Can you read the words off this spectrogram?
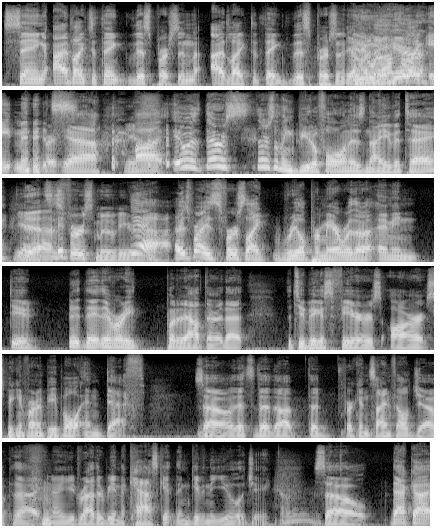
saying I'd like to thank this person. I'd like to thank this person. Yeah, and it went on for here? like eight minutes. Yeah. Yeah. Uh, it was there was there's something beautiful in his naivete. Yeah, Yeah. it's his first movie. Right? Yeah, it was probably his first like real premiere. Where the I mean, dude, they, they've already put it out there that the two biggest fears are speaking in front of people and death. So Mm-hmm. that's the the the freaking Seinfeld joke that you know you'd rather be in the casket than giving the eulogy. Oh, So that guy,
